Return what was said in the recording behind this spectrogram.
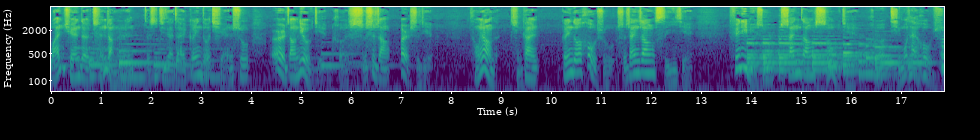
完全的成长的人，则是记载在格林多前书二章六节和十四章二十节。同样的，请看格林多后书十三章十一节、菲利比书三章十五节和提摩太后书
